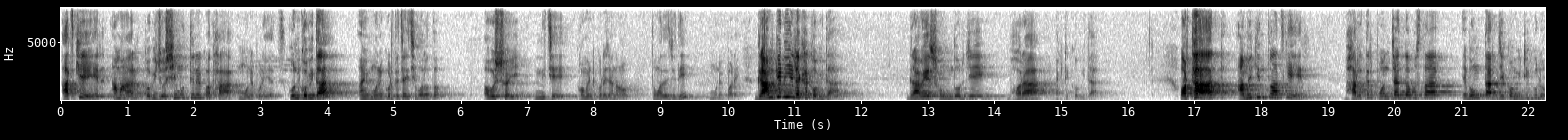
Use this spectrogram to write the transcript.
আজকের আমার কবি জসিম উদ্দিনের কথা মনে পড়ে যাচ্ছে। কোন কবিতা আমি মনে করতে চাইছি বলো তো? অবশ্যই নিচে কমেন্ট করে জানাও, তোমাদের যদি মনে পড়ে। গ্রামকে নিয়ে লেখা কবিতা। গ্রামের সৌন্দর্যে ভরা একটি কবিতা। অর্থাৎ আমি কিন্তু আজকের ভারতের পঞ্চায়েত ব্যবস্থা এবং তার যে কমিটিগুলো,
